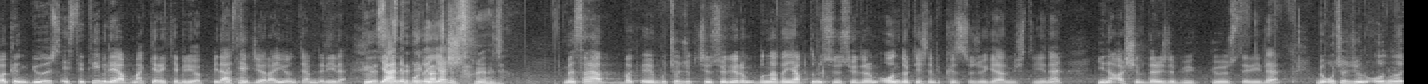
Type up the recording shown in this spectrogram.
bakın göğüs estetiği bile yapmak gerekebiliyor. Plastik Peki, cerrahi yöntemleriyle. Göğüs yani burada kaç yaş gün sürüyor hocam? Mesela bak e, bu çocuk için söylüyorum, bunlardan yaptığım için söylüyorum. 14 yaşında bir kız çocuğu gelmişti yine. Yine aşırı derecede büyük göğüsleriyle. Ve o çocuğun onu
